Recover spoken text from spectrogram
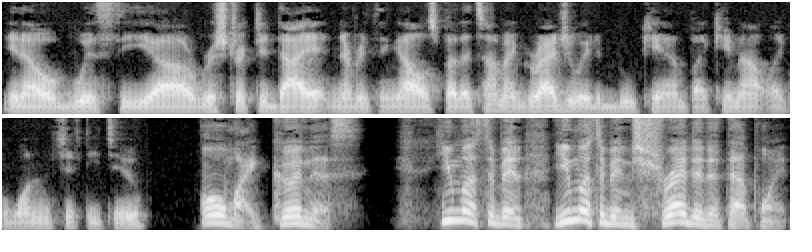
you know, with the uh, restricted diet and everything else, by the time I graduated boot camp, I came out like 152. oh my goodness you must have been you must have been shredded at that point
